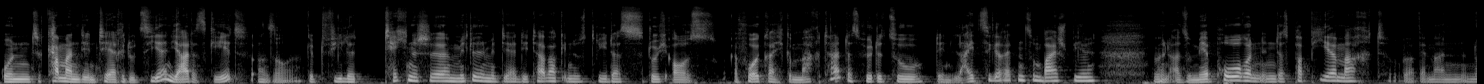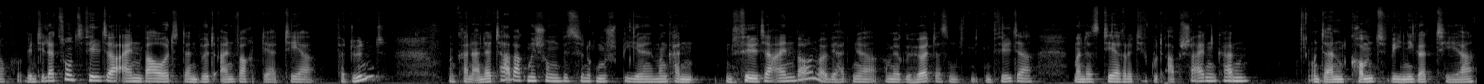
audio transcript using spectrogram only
Und kann man den Teer reduzieren? Ja, das geht. Also es gibt viele technische Mittel, mit der die Tabakindustrie das durchaus erfolgreich gemacht hat. Das führte zu den Leitzigaretten zum Beispiel. Wenn man also mehr Poren in das Papier macht oder wenn man noch Ventilationsfilter einbaut, dann wird einfach der Teer verdünnt. Man kann an der Tabakmischung ein bisschen rumspielen. Man kann einen Filter einbauen, weil wir hatten ja, haben ja gehört, dass mit dem Filter man das Teer relativ gut abscheiden kann und dann kommt weniger Teer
